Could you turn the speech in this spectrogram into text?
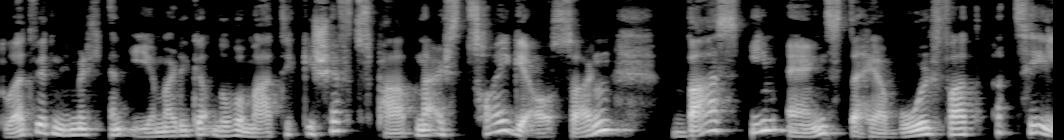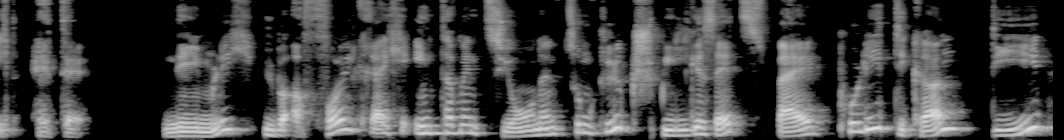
Dort wird nämlich ein ehemaliger Novomatic-Geschäftspartner als Zeuge aussagen, was ihm einst der Herr Wohlfahrt erzählt hätte. Nämlich über erfolgreiche Interventionen zum Glücksspielgesetz bei Politikern, die,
